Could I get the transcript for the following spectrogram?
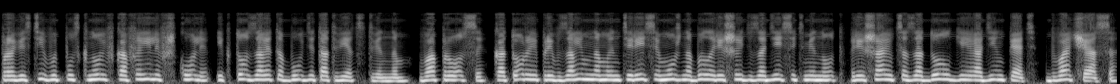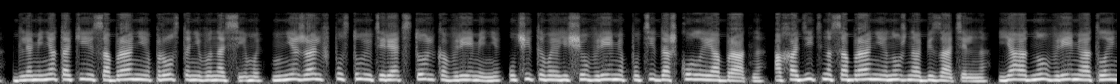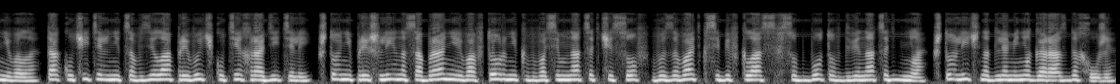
провести выпускной в кафе или в школе, и кто за это будет ответственным. Вопросы, которые при взаимном интересе можно было решить за 10 минут, решаются за долгие 1-5-2 часа. Для меня такие Такие собрания просто невыносимы. Мне жаль впустую терять столько времени, учитывая еще время пути до школы и обратно. А ходить на собрание нужно обязательно. Я одно время отлынивала. Так учительница взяла привычку тех родителей, что не пришли на собрание во вторник в 18 часов, вызывать к себе в класс в субботу в 12 дня, что лично для меня гораздо хуже.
